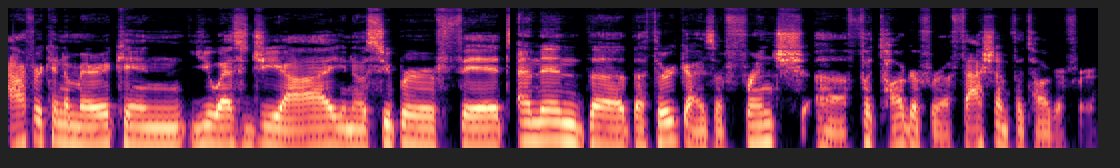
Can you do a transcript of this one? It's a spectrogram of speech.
African American USGI, you know, super fit. And then the the third guy is a French uh, photographer, a fashion photographer.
